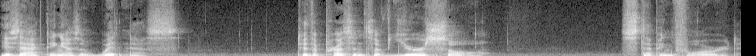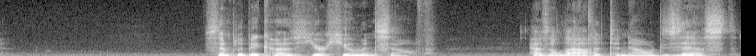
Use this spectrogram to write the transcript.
is acting as a witness to the presence of your soul stepping forward. Simply because your human self has allowed it to now exist,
